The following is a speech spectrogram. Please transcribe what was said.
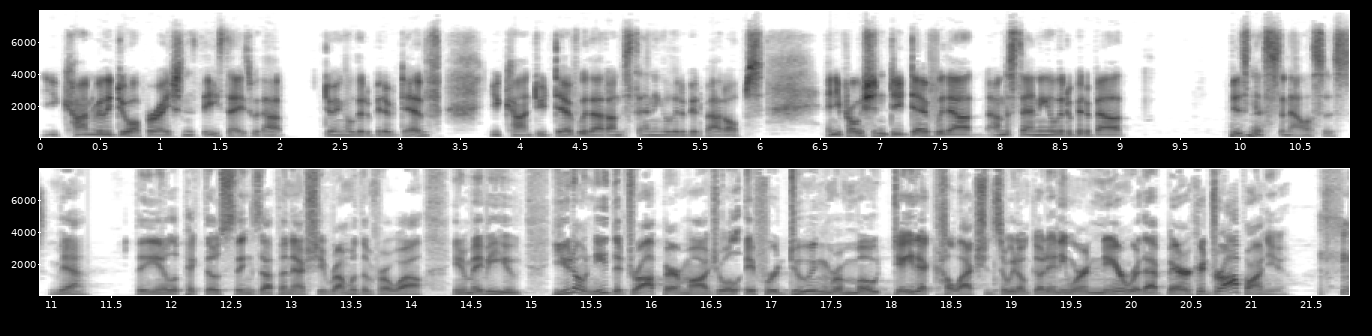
You can't really do operations these days without doing a little bit of dev. You can't do dev without understanding a little bit about ops, and you probably shouldn't do dev without understanding a little bit about business analysis. Yeah. Being able to pick those things up and actually run with them for a while. You know, maybe you, you don't need the drop bear module if we're doing remote data collection so we don't go to anywhere near where that bear could drop on you.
